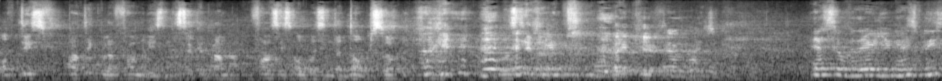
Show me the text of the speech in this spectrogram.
of this particular family is in the second round, France is always in the top. So we'll see Thank you. Thank you. so much. Yes, over there, you guys, please.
